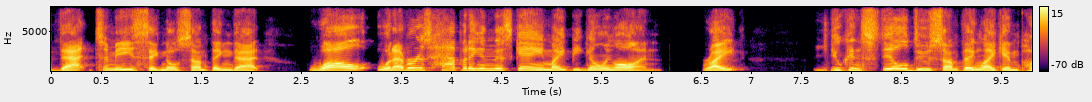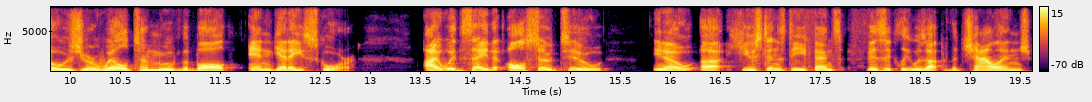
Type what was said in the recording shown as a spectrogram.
that to me signals something that while whatever is happening in this game might be going on, right? You can still do something like impose your will to move the ball and get a score. I would say that also, too, you know, uh, Houston's defense physically was up to the challenge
